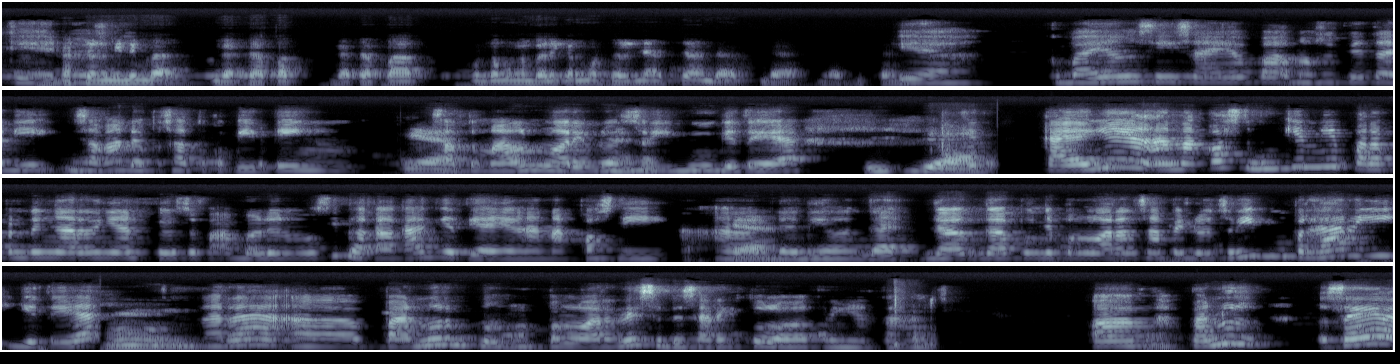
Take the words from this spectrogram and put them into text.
Oke, kadang dua- ini mbak nggak dapat nggak dapat untuk mengembalikan modalnya aja nggak nggak nggak bisa Iya, kebayang sih saya Pak. Maksudnya tadi misalkan dapat satu kepiting, Iya. satu malam ngeluarin dua ribu gitu ya. iya kayaknya yang anak kos mungkin nih para pendengarnya filsuf abal dan musi bakal kaget ya yang anak kos nih uh, Yeah. Daniel nggak nggak nggak punya pengeluaran sampai dua ribu per hari gitu ya Hmm. karena uh, Pak Nur peng- pengeluarannya sebesar itu loh ternyata. Uh, Pak Nur, saya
